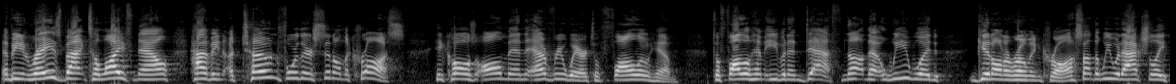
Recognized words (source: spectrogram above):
And being raised back to life now, having atoned for their sin on the cross, he calls all men everywhere to follow him, to follow him even in death. Not that we would get on a Roman cross, not that we would actually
